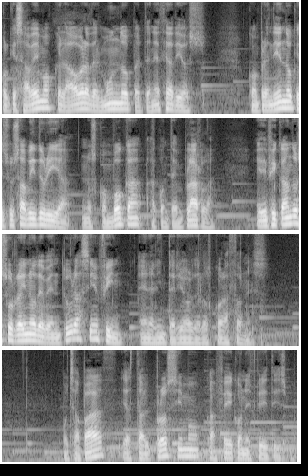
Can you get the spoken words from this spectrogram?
porque sabemos que la obra del mundo pertenece a Dios, comprendiendo que su sabiduría nos convoca a contemplarla, edificando su reino de ventura sin fin en el interior de los corazones. Mucha paz y hasta el próximo Café con Espiritismo.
